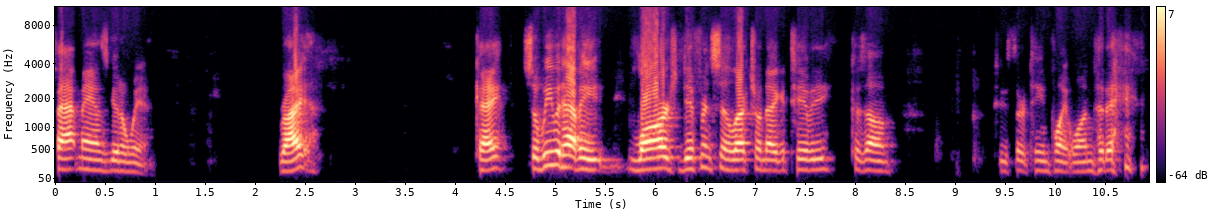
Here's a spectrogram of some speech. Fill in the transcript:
fat man's going to win, right? Okay, so we would have a large difference in electronegativity because I'm 213.1 today.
